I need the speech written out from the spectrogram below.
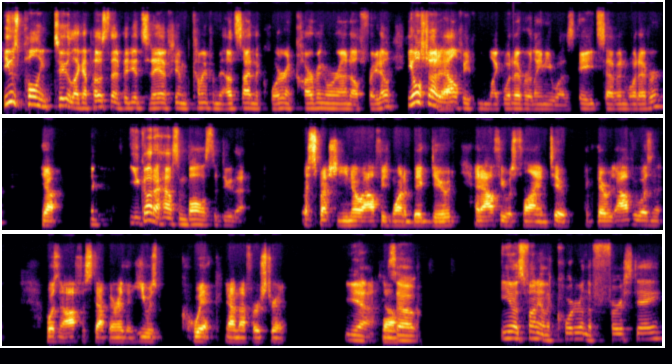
He was pulling too. Like I posted that video today of him coming from the outside in the quarter and carving around Alfredo. He all shot at Yeah. Alfie from like whatever lane he was, eight, seven, whatever. Yeah. You got to have some balls to do that. Especially, you know, Alfie's one a big dude, and Alfie was flying too. Like there was Alfie wasn't wasn't off a step or anything. He was quick down that first straight. Yeah. So- So, you know, it's funny on the quarter on the first day,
